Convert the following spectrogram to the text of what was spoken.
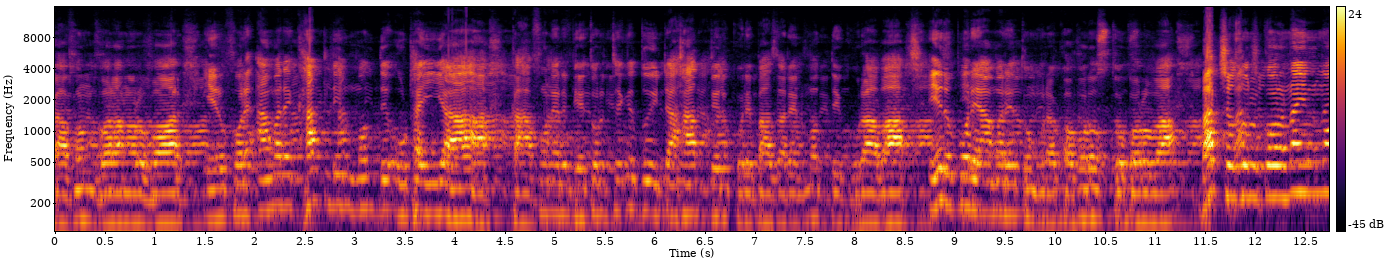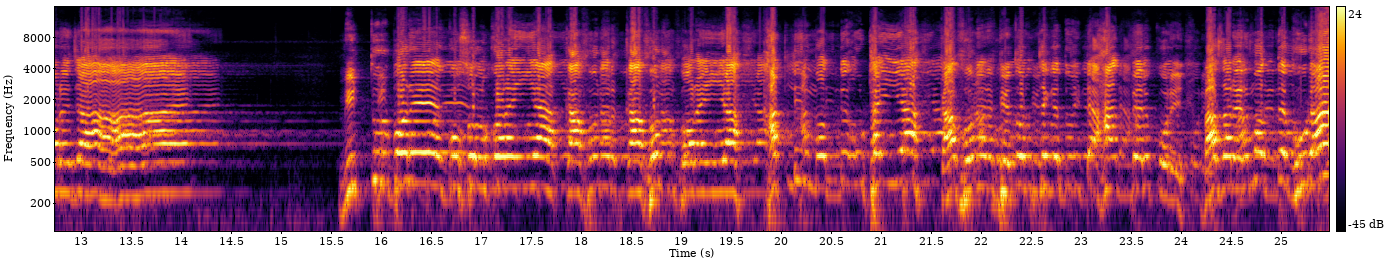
কাফন করানোর পর, এরপরে আমারে খাটলির মধ্যে উঠাইয়া কাফনের ভেতর থেকে দুইটা হাত বের করে বাজারের মধ্যে ঘুরাবা। এরপরে আমারে তোমরা কবরস্থ করবা। বাচ্চা জুলকরনাইন মরে যায়। মৃত্যুর পরে গোসল করাইয়া, কাফনের কাফন পরাইয়া খাটলির মধ্যে উঠাইয়া, কাফনের ভেতর থেকে দুইটা হাত বের করে বাজারের মধ্যে ঘুরায়।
